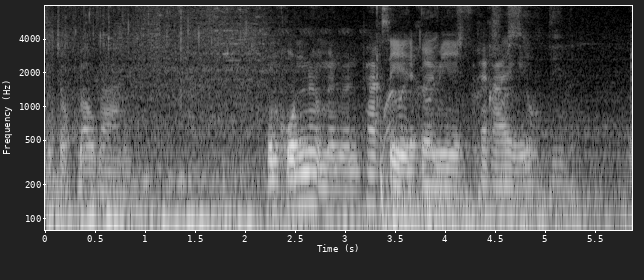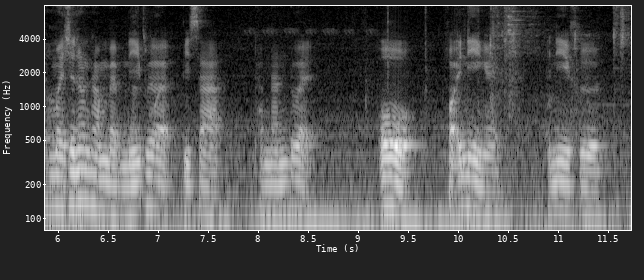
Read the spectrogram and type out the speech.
กระจกเบาบาง คุ้นๆนะเหมือนเหมือนภาคสี่จะเคยมีคล้ายๆอย่างนี้ทำไมฉันต้องทำแบบนี้เพื่อปีศาจทำนั้นด้วย โอ้เพราะไอ้นี่ไงไอ้นี่คือ Got it.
